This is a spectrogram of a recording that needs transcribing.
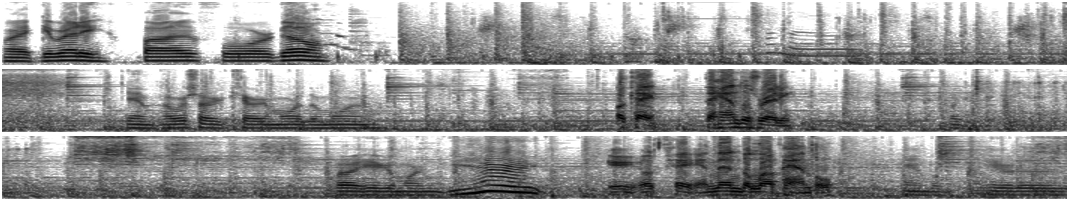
Alright, get ready. Five, four, go. Damn, I wish I could carry more than one. Okay, the handle's ready. Alright, here, good morning. Yay! Here, Okay, and then the love handle. Handle. Here it is.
